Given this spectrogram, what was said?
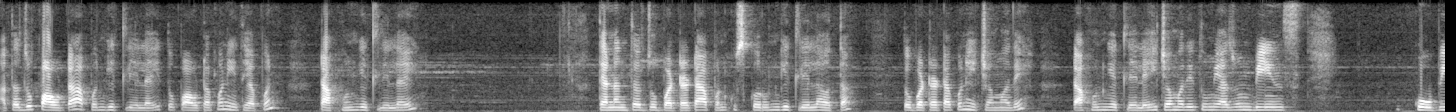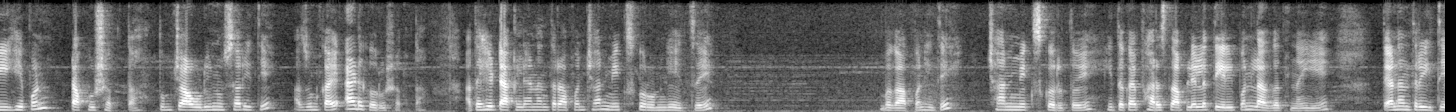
आता जो पावटा आपण घेतलेला आहे तो पावटा पण इथे आपण टाकून घेतलेला आहे. त्यानंतर जो बटाटा आपण कुस्करून घेतलेला होता तो बटाटा पण ह्याच्यामध्ये टाकून घेतलेला आहे. ह्याच्यामध्ये तुम्ही अजून बीन्स कोबी हे पण टाकू शकता. तुमच्या आवडीनुसार इथे अजून काही ॲड करू शकता. आता हे टाकल्यानंतर आपण छान मिक्स करून घ्यायचं आहे बघा आपण इथे छान मिक्स करतो आहे इथं काय फारसं आपल्याला तेल पण लागत नाही आहे त्यानंतर इथे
